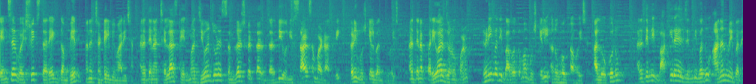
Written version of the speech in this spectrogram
કેન્સર વૈશ્વિક સ્તરે એક ગંભીર અને જટિલ બીમારી છે અને તેના છેલ્લા સ્ટેજમાં જીવન જોડે સંઘર્ષ કરતા દર્દીઓની સાર સંભાળ રાખવી ઘણી મુશ્કેલ બનતી હોય છે અને તેના પરિવારજનો પણ ઘણી બધી બાબતોમાં મુશ્કેલી અનુભવતા હોય છે. આ લોકોનું અને તેમની બાકી રહેલ જિંદગી વધુ આનંદમય બને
